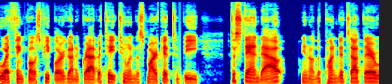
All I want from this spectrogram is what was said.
who I think most people are going to gravitate to in this market to be to stand out. You know, the pundits out there,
